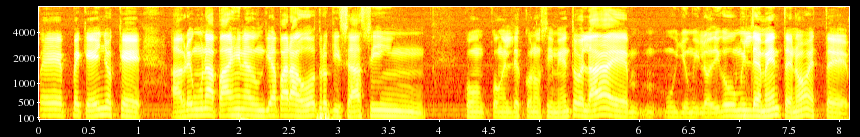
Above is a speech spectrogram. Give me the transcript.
eh, pequeños que abren una página de un día para otro, quizás sin con, con el desconocimiento, ¿verdad? Eh, lo digo humildemente, ¿no? Este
